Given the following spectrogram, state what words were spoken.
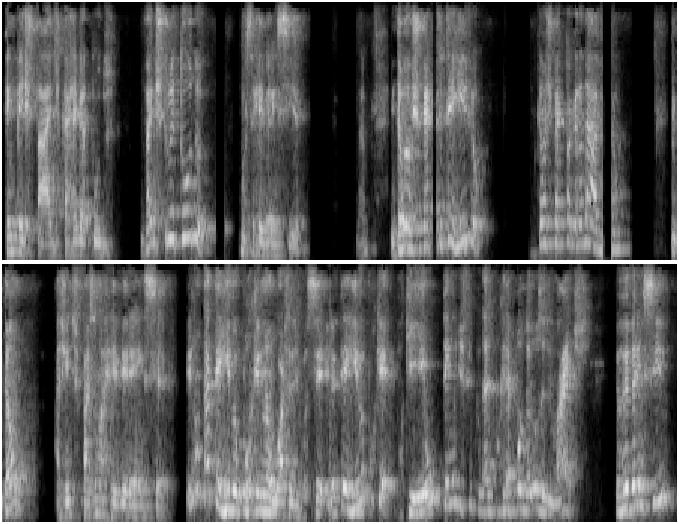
tempestade, carrega tudo. Vai destruir tudo. Você reverencia. Né? Então é um aspecto terrível. Tem um aspecto agradável. Então, a gente faz uma reverência. Ele não está terrível porque ele não gosta de você. Ele é terrível por quê? Porque eu tenho dificuldade, porque ele é poderoso demais. Eu reverencio.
